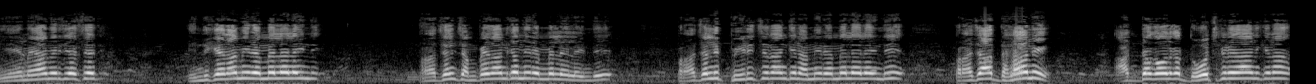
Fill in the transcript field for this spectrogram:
ఏమైనా మీరు చేసేది? ఎందుకైనా మీరు ఎమ్మెల్యేలైంది? ప్రజల్ని చంపేదానికా మీరు ఎమ్మెల్యేలైంది? ప్రజల్ని పీడించడానికినా మీరు ఎమ్మెల్యేలైంది? ప్రజాధనాన్ని అడ్డగోలుగా దోచుకునేదానికినా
